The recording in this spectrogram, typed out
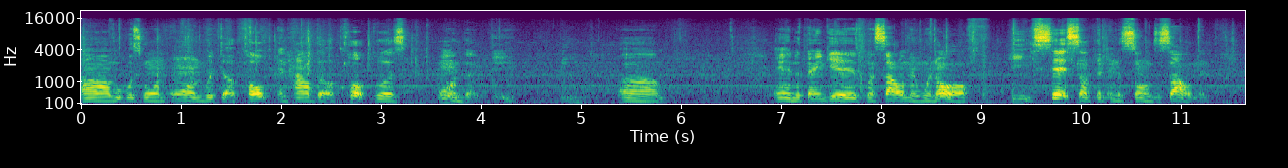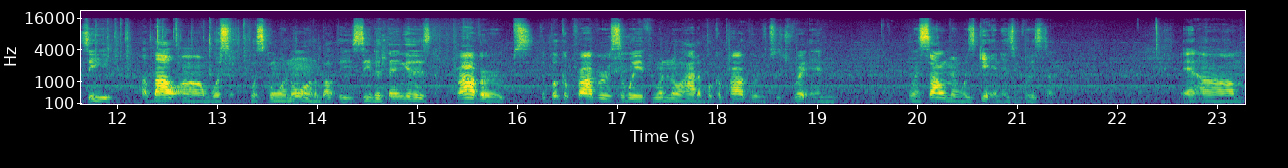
um, what was going on with the occult and how the occult was on them. Um, and the thing is, when Solomon went off, he said something in the Songs of Solomon. See about um what's what's going on about these. See, the thing is, Proverbs, the book of Proverbs, the way if you want to know how the book of Proverbs was written, when Solomon was getting his wisdom, and um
